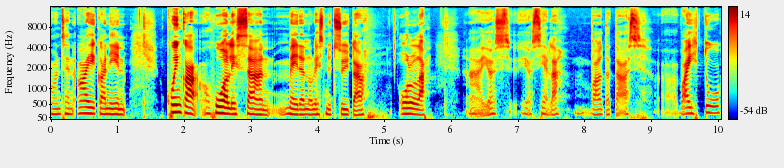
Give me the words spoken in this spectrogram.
on sen aika, niin kuinka huolissaan meidän olisi nyt syytä olla, ää, jos, jos siellä valta taas ää, vaihtuu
